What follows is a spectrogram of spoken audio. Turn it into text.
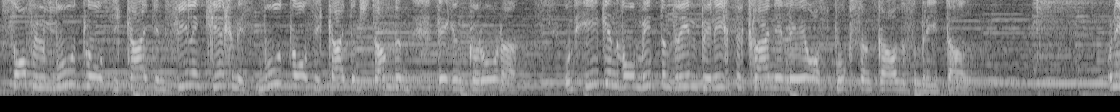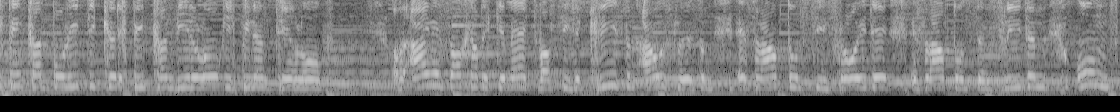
So viel Mutlosigkeit. In vielen Kirchen ist Mutlosigkeit entstanden wegen Corona. Und irgendwo mittendrin bin ich der kleine Leo aus Buch St. Gallen aus dem Rital. Und ich bin kein Politiker, ich bin kein Virolog, ich bin ein Theolog. Aber eine Sache habe ich gemerkt, was diese Krisen auslösen, es raubt uns die Freude, es raubt uns den Frieden und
